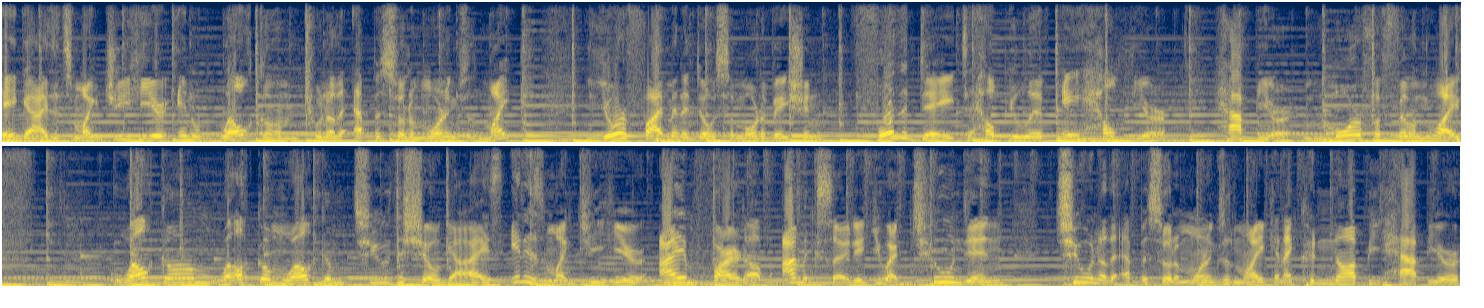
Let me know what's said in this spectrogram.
Hey guys, it's Mike G here, and welcome to another episode of Mornings with Mike, your five minute dose of motivation for the day to help you live a healthier, happier, more fulfilling life. Welcome, welcome, welcome to the show, guys. It is Mike G here. I am fired up. I'm excited. You are tuned in to another episode of Mornings with Mike, and I could not be happier,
